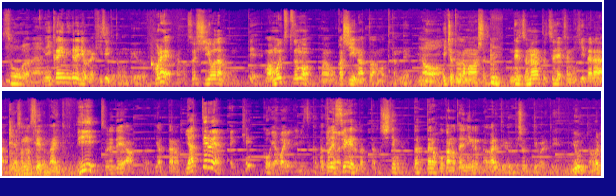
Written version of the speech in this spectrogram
そうだね。2回目ぐらいで俺ら気づいたと思うんだけどこれなんかそういう仕様だろうと思ってまあ思いつつも、まあ、おかしいなとは思ってたんであ一応動画回したじゃん。でその後通訳さんに聞いたらいやそんな精度ないと。え？それであやったなと。やってるやん。え結構やばいよね水かたとえ精度だったとしてもよ。だったら他のタイミングでも流れてるでしょって言われて。夜流れてない？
